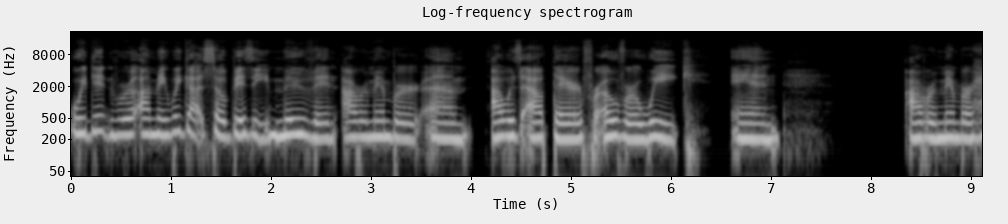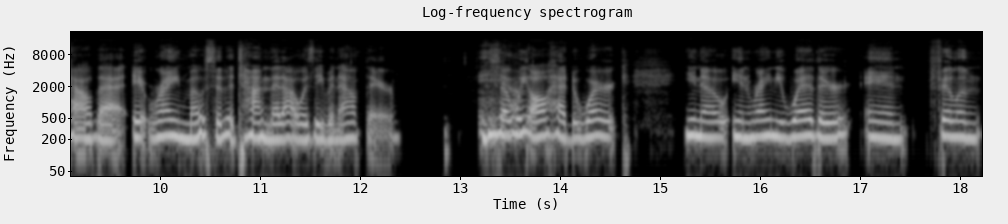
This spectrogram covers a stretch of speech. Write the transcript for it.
we didn't. Re- I mean, we got so busy moving. I remember um, I was out there for over a week, and I remember how that it rained most of the time that I was even out there. Yeah. So we all had to work you know, in rainy weather and feeling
